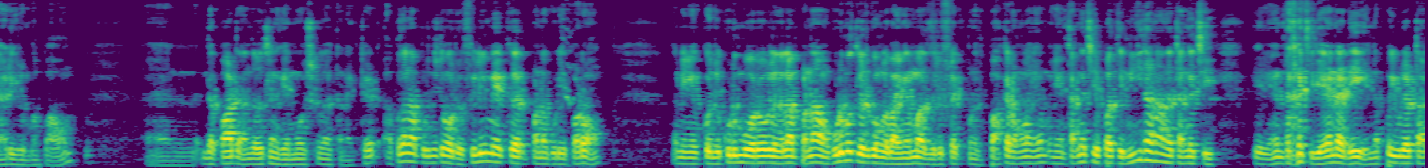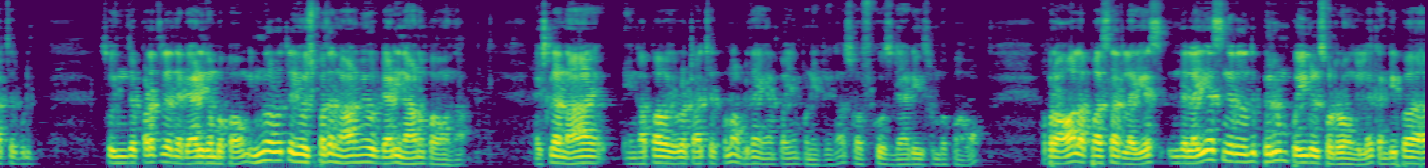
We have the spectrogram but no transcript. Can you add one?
டேடி ரொம்ப பாவம். அண்ட் இந்த பாட்டு அந்த விதத்தில் எனக்கு எமோஷனலாக கனெக்டட் அப்போ தான் நான் புரிஞ்சுட்டு ஒரு ஃபிலிம் மேக்கர் பண்ணக்கூடிய படம் நீங்கள் கொஞ்சம் குடும்ப உறவுகள் இதெல்லாம் பண்ணால் அவங்க குடும்பத்தில் இருக்கவங்களை பயங்கரமாக அது ரிஃப்ளெக்ட் பண்ணுது. பார்க்குறவங்களாம் என் தங்கச்சியை பார்த்து நீ தானே அந்த தங்கச்சி? என் தங்கச்சி ஏன்டா டே என்ன போய் இவ்வளோ டார்ச்சர் பண்ணி ஸோ இந்த படத்தில் இந்த டேடி ரொம்ப பாவம். இன்னொரு விதத்தில் யோசிச்சு பார்த்தா நானுமே ஒரு டேடி நானும் பாவம் தான். ஆக்சுவலாக நான் எங்கள் அப்பாவை எவ்வளோ டார்ச்சர் பண்ணோம் அப்படி தான் என் பையன் பண்ணிட்டு இருக்கான். ஸோ அஃப்கோர்ஸ் டேடி ரொம்ப பாவம். அப்புறம் ஆல் அப்பா சார் லையர்ஸ் இந்த லையர்ஸுங்கிறது வந்து பெரும் பொய்கள் சொல்கிறவங்க இல்லை. கண்டிப்பாக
